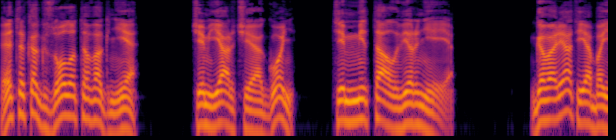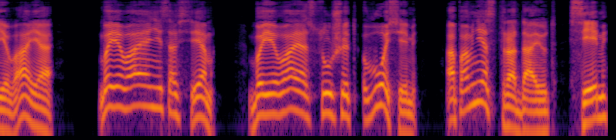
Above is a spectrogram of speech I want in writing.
это как золото в огне. Чем ярче огонь, тем металл вернее. Говорят, я боевая, боевая не совсем, боевая сушит восемь, а по мне страдают семь.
